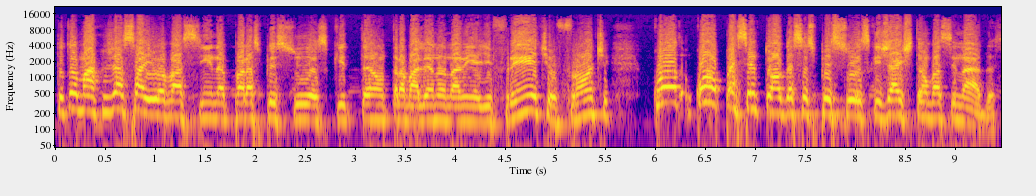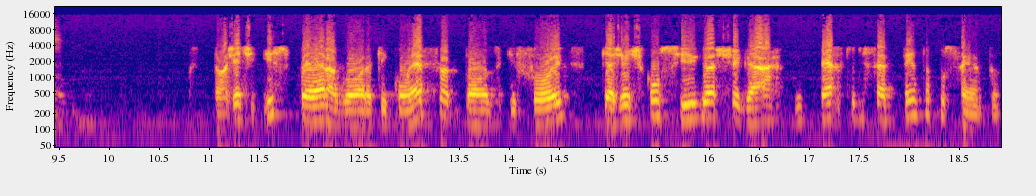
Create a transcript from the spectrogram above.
Doutor Marcos, já saiu a vacina para as pessoas que estão trabalhando na linha de frente, ou fronte? Qual, qual o percentual dessas pessoas que já estão vacinadas? Então a gente espera agora que com essa dose que foi, que a gente consiga chegar em perto de 70%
